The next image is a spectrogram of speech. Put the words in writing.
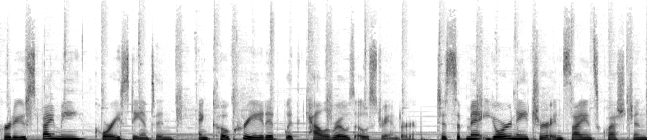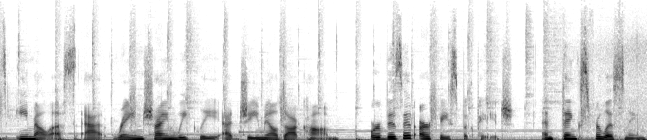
produced by me, Corey Stanton, and co created with Rose Ostrander. To submit your nature and science questions, email us at rainshineweekly at gmail.com or visit our Facebook page. And thanks for listening.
